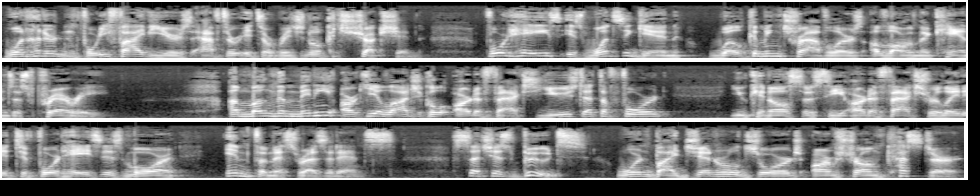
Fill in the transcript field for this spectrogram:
145 years after its original construction, Fort Hays is once again welcoming travelers along the Kansas prairie. Among the many archaeological artifacts used at the fort, you can also see artifacts related to Fort Hays' more infamous residents, such as boots worn by General George Armstrong Custer,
